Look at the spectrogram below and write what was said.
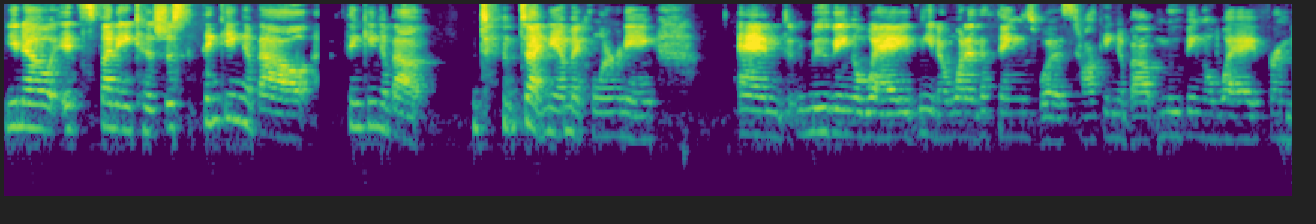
You know, it's funny because just thinking about thinking about dynamic learning and moving away, you know, one of the things was talking about moving away from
